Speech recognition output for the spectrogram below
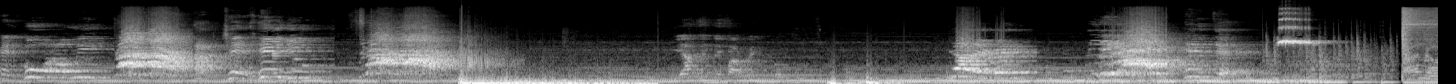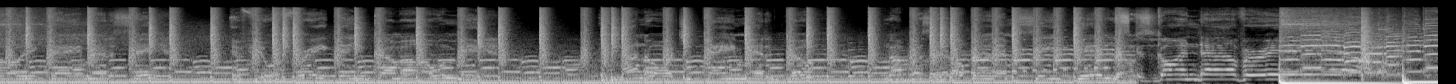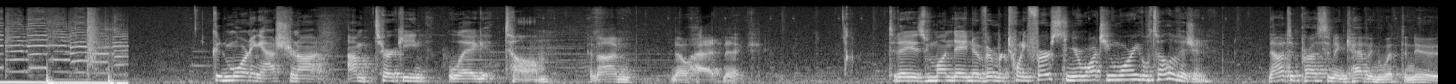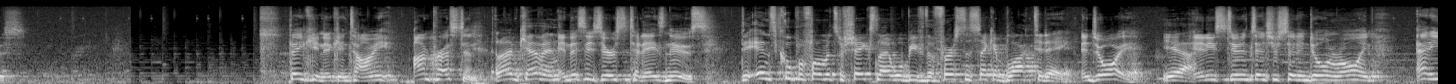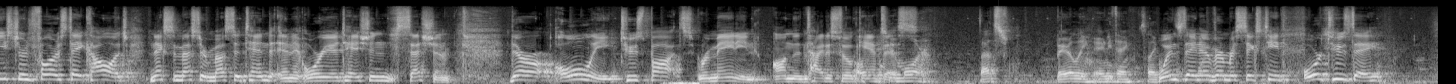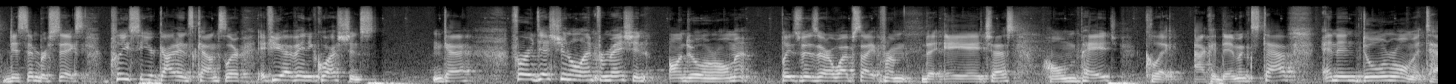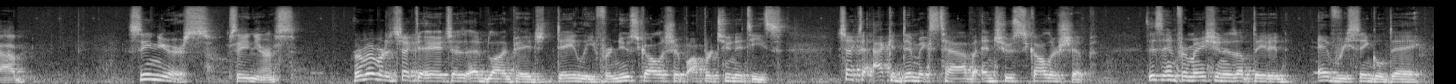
And who are we? I can't hear you. Y'all think they already broke? Y'all ain't ready. Hit it. Good morning, astronaut. I'm Turkey Leg Tom. And I'm No Hat Nick. Today is Monday, November 21st, and you're watching War Eagle Television. Now to Preston and Kevin with the news. Thank you, Nick and Tommy. I'm Preston, And I'm Kevin. and this is your today's news. the in-school performance of Shakes Night will be the first and second block today. Enjoy. Yeah. Any students interested in dual enrolling at Eastern Florida State College next semester must attend an orientation session. There are only two spots remaining on the Titusville Only campus. Two more. That's barely anything. It's like Wednesday, November 16th, or Tuesday, December 6th. Please see your guidance counselor if you have any questions. Okay? For additional information on dual enrollment, please visit our website from the AHS homepage, click Academics tab, and then Dual Enrollment tab. Seniors. Seniors. Remember to check the AHS Edline page daily for new scholarship opportunities. Check the Academics tab and choose Scholarship. This information is updated every single day.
